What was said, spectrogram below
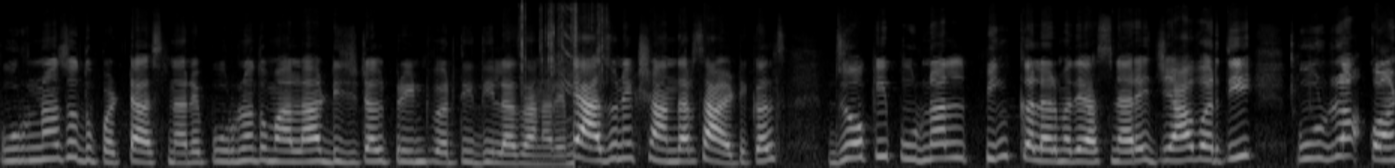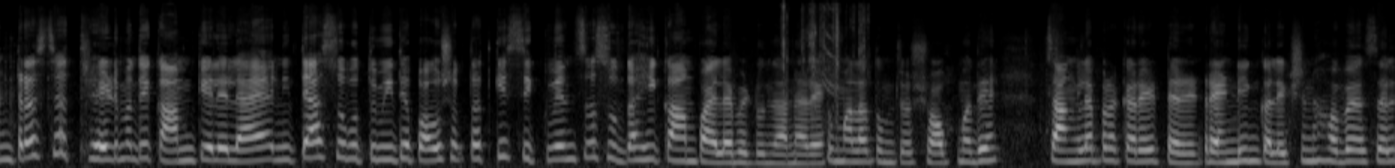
पूर्ण जो दुपट्टा असणार आहे पूर्ण तुम्हाला डिजिटल प्रिंट वरती दिला जाणार आहे. अजून एक शानदारचा आर्टिकल्स जो की पूर्ण पिंक कलरमध्ये असणार आहे ज्यावरती पूर्ण कॉन्ट्रास्टच्या थ्रेडमध्ये काम केलेलं आहे आणि त्याचसोबत तुम्ही इथे पाहू शकतात की सिक्वेन्सचं सुद्धा ही काम पाहायला भेटून जाणार आहे. तुम्हाला तुमच्या शॉपमध्ये चांगल्या प्रकारे ट्रेंडिंग कलेक्शन हवे असेल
